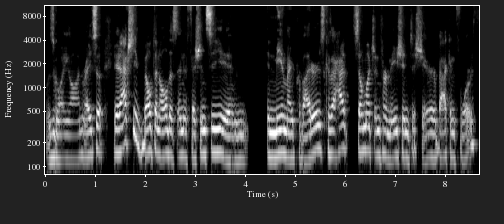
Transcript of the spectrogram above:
was going on, right? So it actually built in all this inefficiency in in me and my providers because I had so much information to share back and forth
